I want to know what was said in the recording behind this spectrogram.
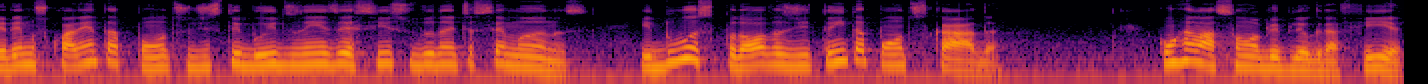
teremos 40 pontos distribuídos em exercícios durante as semanas e duas provas de 30 pontos cada. Com relação à bibliografia,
